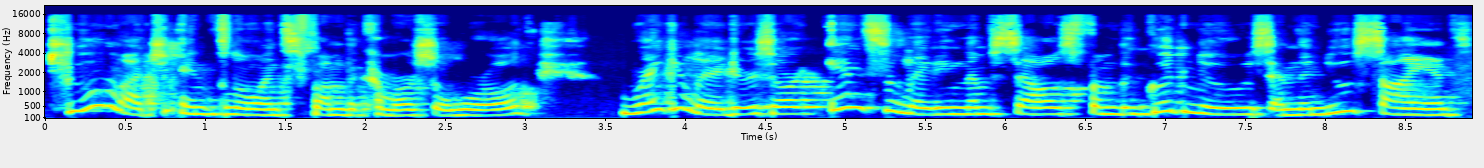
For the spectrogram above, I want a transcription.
too much influence from the commercial world, regulators are insulating themselves from the good news and the new science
